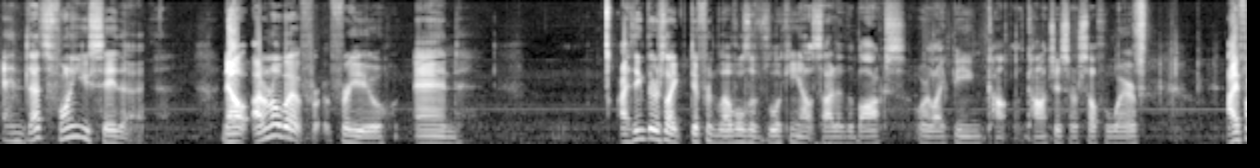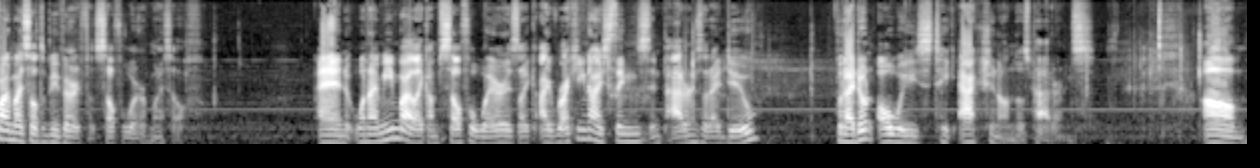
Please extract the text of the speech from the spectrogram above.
And that's funny you say that. Now, I don't know about for, for you, and I think there's like different levels of looking outside of the box or like being con- conscious or self aware. I find myself to be very self aware of myself. And what I mean by like I'm self aware is like I recognize things and patterns that I do, but I don't always take action on those patterns. Um,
